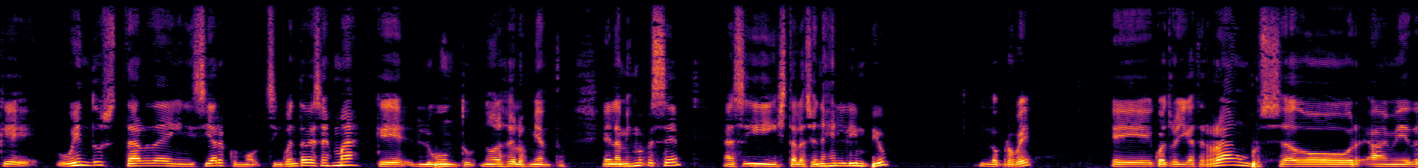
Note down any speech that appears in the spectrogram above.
que Windows tarda en iniciar como 50 veces más que Ubuntu, no se los miento. En la misma PC, así instalaciones en limpio, lo probé. 4 eh, GB de RAM, un procesador AMD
